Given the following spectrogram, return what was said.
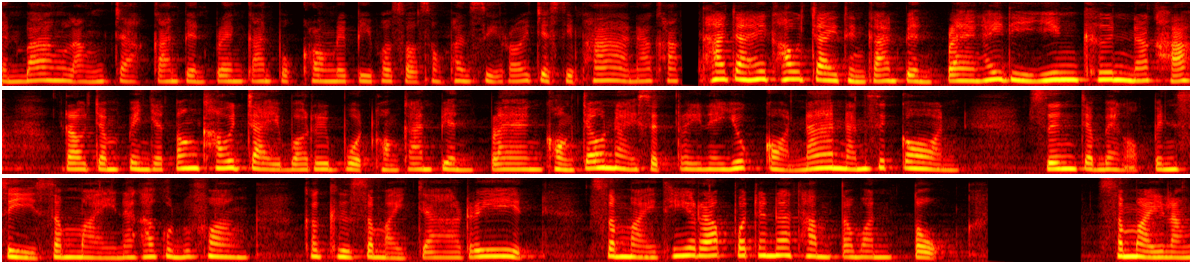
กันบ้างหลังจากการเปลี่ยนแปลงการปกครองในปี พศ 2475 นะคะ ถ้าจะให้เข้าใจถึงการเปลี่ยนแปลงให้ดียิ่งขึ้นนะคะ เราจำเป็นจะต้องเข้าใจบริบทของการเปลี่ยนแปลงของเจ้านายสตรีในยุคก่อนหน้านั้นสิก่อน ซึ่งจะแบ่งออกเป็น 4 สมัยนะคะ คุณผู้ฟัง ก็คือสมัยจารีต สมัยที่รับวัฒนธรรมตะวันตก สมัยหลัง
